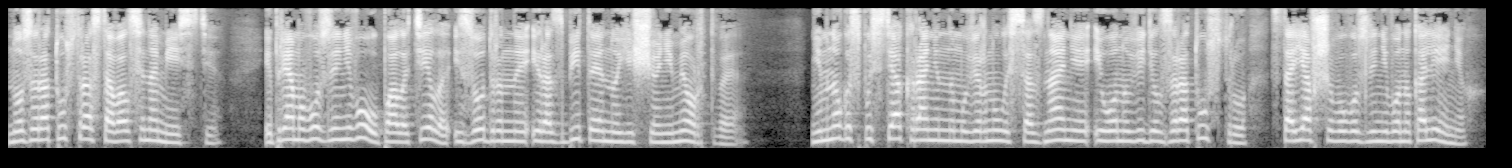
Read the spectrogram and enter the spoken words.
Но Заратустра оставался на месте, и прямо возле него упало тело, изодранное и разбитое, но еще не мертвое. Немного спустя к раненному вернулось сознание, и он увидел Заратустру, стоявшего возле него на коленях.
